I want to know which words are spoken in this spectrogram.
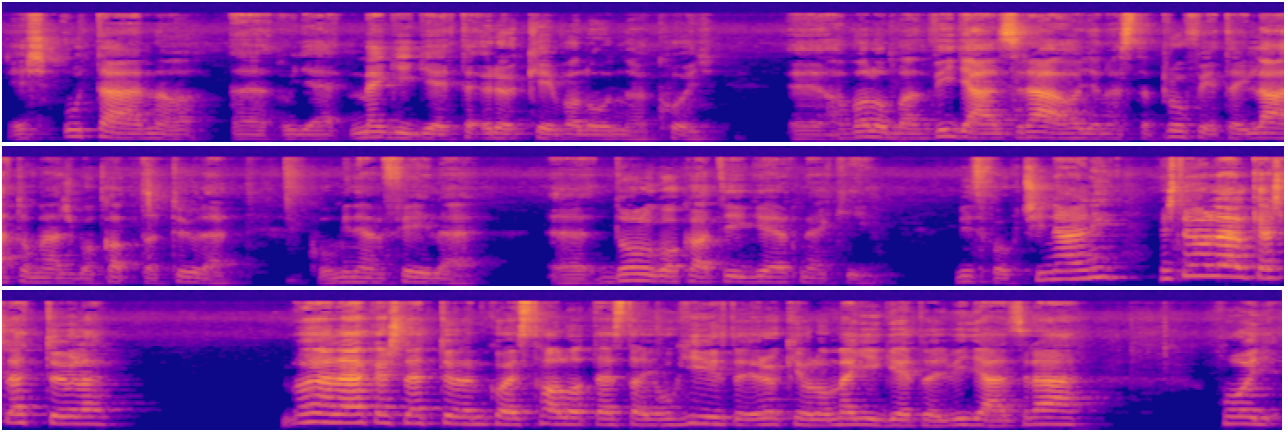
és utána e, ugye megígérte örökkévalónak, hogy e, ha valóban vigyáz rá, hogyan ezt a profétai látomásba kapta tőle, akkor mindenféle e, dolgokat ígért neki, mit fog csinálni, és nagyon lelkes lett tőle. Olyan lelkes lett tőle, amikor ezt hallotta, ezt a jó hírt, hogy örökkévaló megígérte, hogy vigyáz rá, hogy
